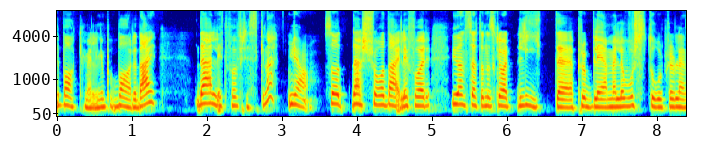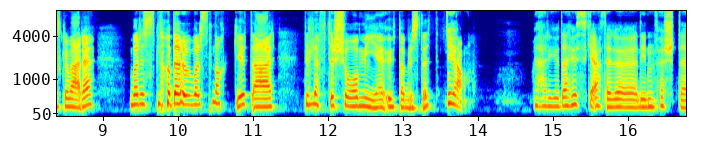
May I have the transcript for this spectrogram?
tilbakemeldinger på bare deg. Det er litt forfriskende. Ja. Så det er så deilig, for uansett om det skulle vært lite problem, eller hvor stort problem det skulle være, bare, det å bare snakke ut. Er, du løfter så mye ut av brystet ditt. Ja. Herregud, jeg husker etter din første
